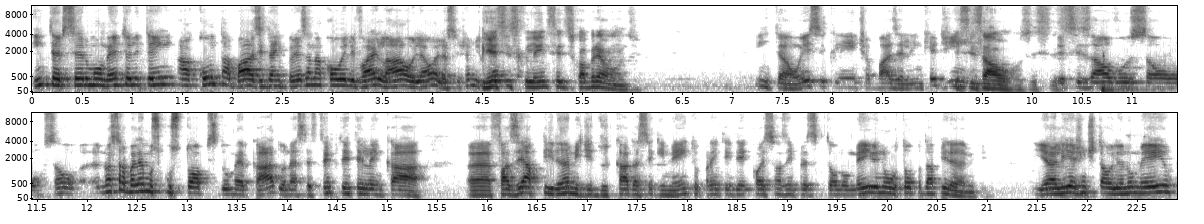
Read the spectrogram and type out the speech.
em terceiro momento, ele tem a conta base da empresa na qual ele vai lá olhar, olha, você já me. E esses clientes você descobre aonde? Então, esse cliente, a base é LinkedIn. Esses alvos. Esses, esses alvos são, são. Nós trabalhamos com os tops do mercado, né? Você sempre tenta elencar, uh, fazer a pirâmide de cada segmento para entender quais são as empresas que estão no meio e no topo da pirâmide. E ali a gente está olhando o meio,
